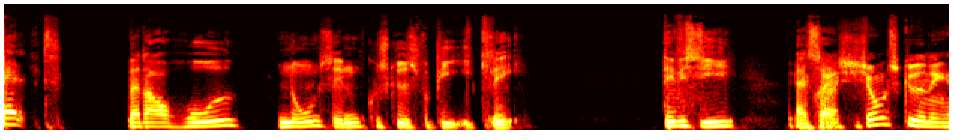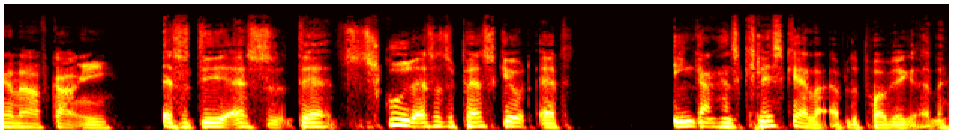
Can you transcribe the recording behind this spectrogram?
alt, hvad der overhovedet nogensinde kunne skydes forbi i knæ. Det vil sige, Altså, altså, præcisionsskydning, han har haft gang i. altså, det, er, altså det er, skuddet er så tilpas skævt, at ikke engang hans knæskaller er blevet påvirket af det.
